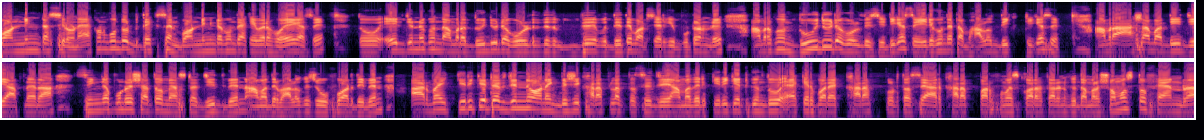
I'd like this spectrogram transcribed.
বন্ডিংটা ছিল না। এখন কিন্তু দেখছেন বন্ডিংটা কিন্তু একেবারে হয়ে গেছে। তো এর জন্য কিন্তু আমরা দুই, দুইটা গোল দিতে পারছি আর কি ভুটানরে। আমরা কিন্তু দুই, দুইটা গোল দিছি, ঠিক আছে? এটা কিন্তু একটা ভালো দিক, ঠিক আছে? আমরা আশাবাদী যে আপনারা সিঙ্গাপুরের সাথেও ম্যাচটা জিতবেন, আমাদের ভালো কিছু উপহার দিবেন। আর ভাই, ক্রিকেটের জন্য অনেক বেশি খারাপ লাগতেছে যে আমাদের ক্রিকেট কিন্তু একের পর এক খারাপ করতেছে আর খারাপ পারফরমেন্স করার কারণে কিন্তু আমরা সমস্ত ফ্যানরা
